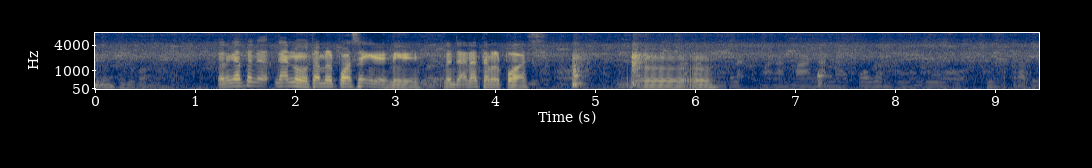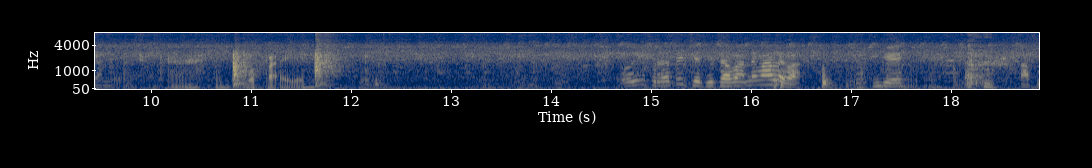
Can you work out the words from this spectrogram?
ning jero kono. kan kata nganu damel posing nggih niki rencana damel pos Hmm, Lek mangan-mangan apa wong nggo berarti kan bapak ya Oh ini berarti jadi dawakne malih, Pak. nggih. Tapi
